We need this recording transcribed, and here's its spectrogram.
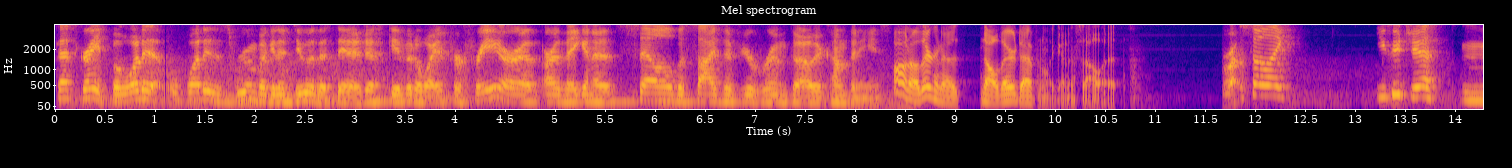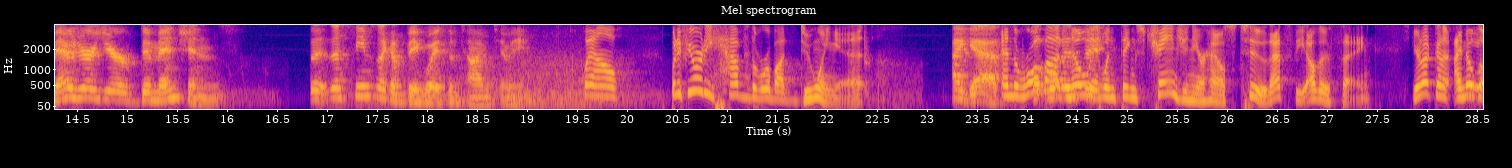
that's great, but what i- what is Roomba going to do with this data? Just give it away for free, or are they going to sell the size of your room to other companies? Oh no, they're gonna no, they're definitely gonna sell it. Right, So, like, you could just measure your dimensions. This seems like a big waste of time to me. Well, but if you already have the robot doing it, I guess. and the robot knows the- when things change in your house too, that's the other thing. You're not gonna. I know the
